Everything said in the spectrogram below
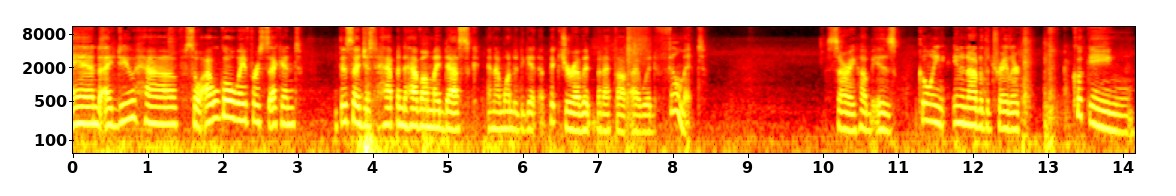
And I do have, so I will go away for a second. This I just happened to have on my desk and I wanted to get a picture of it, but I thought I would film it. Sorry, Hub is going in and out of the trailer cooking.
